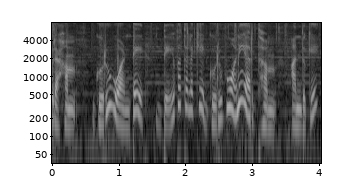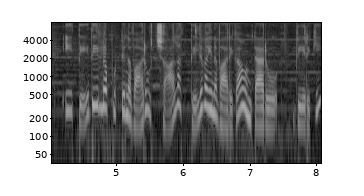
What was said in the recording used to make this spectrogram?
గ్రహం గురువు అంటే దేవతలకే గురువు అని అర్థం. అందుకే ఈ తేదీల్లో పుట్టిన వారు చాలా తెలివైన వారిగా ఉంటారు. వీరికి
